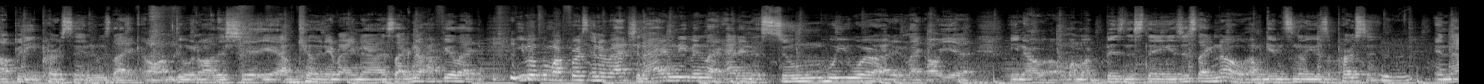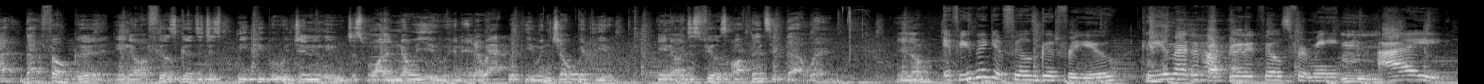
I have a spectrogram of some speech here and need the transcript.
uppity person who's like, oh, I'm doing all this shit. Yeah, I'm killing it right now. It's like no, I feel like even for my first interaction, I didn't even like I didn't assume who you were. I didn't like, oh yeah, you know, on my business thing. It's just like no, I'm getting to know you as a person, mm-hmm. and that that felt good. You know, it feels good to just meet people who genuinely just want to know you and interact with you and joke with you. You know, it just feels authentic that way. You know. If you think it feels good for you, can you imagine how good it feels for me? Mm. I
